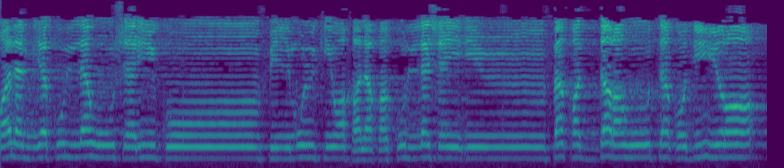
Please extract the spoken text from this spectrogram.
ولم يكن له شريك في الملك وخلق كل شيء فقدره تقديرا.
